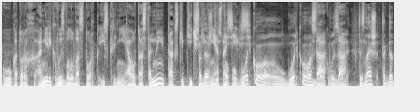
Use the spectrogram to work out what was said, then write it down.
у которых Америка вызвала восторг искренний, а вот остальные так скептически к Подожди, ней стоп, у относились. Горького, у Горького восторг Да, вызвали? да. Ты знаешь, тогда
